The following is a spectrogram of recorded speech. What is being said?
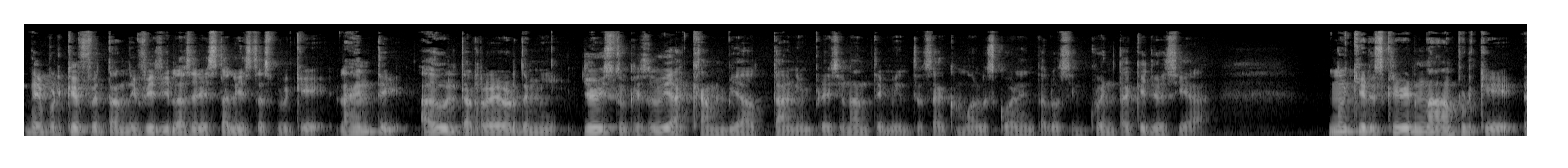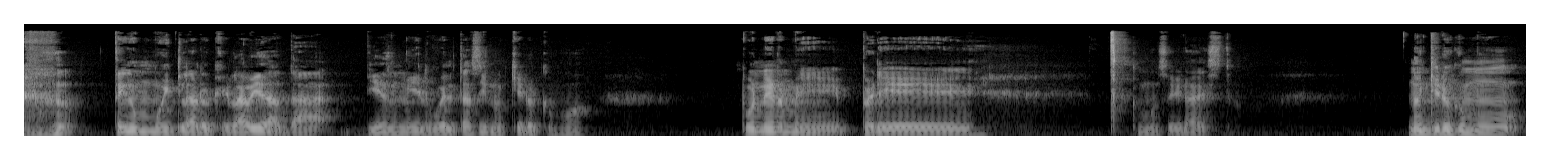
de por qué fue tan difícil hacer esta lista es porque la gente adulta alrededor de mí, yo he visto que su vida ha cambiado tan impresionantemente, o sea, como a los 40, a los 50, que yo decía, no quiero escribir nada porque tengo muy claro que la vida da 10.000 vueltas y no quiero como ponerme pre... ¿Cómo se dirá esto? No quiero como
